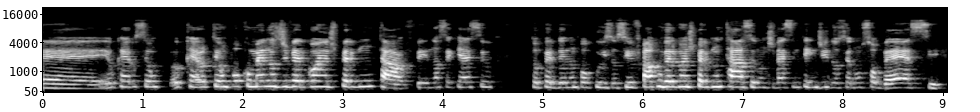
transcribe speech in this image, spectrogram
É, eu quero ser um, eu quero ter um pouco menos de vergonha de perguntar. Não sei que é se eu tô perdendo um pouco isso. Assim, eu ficava com vergonha de perguntar se eu não tivesse entendido ou se eu não soubesse.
